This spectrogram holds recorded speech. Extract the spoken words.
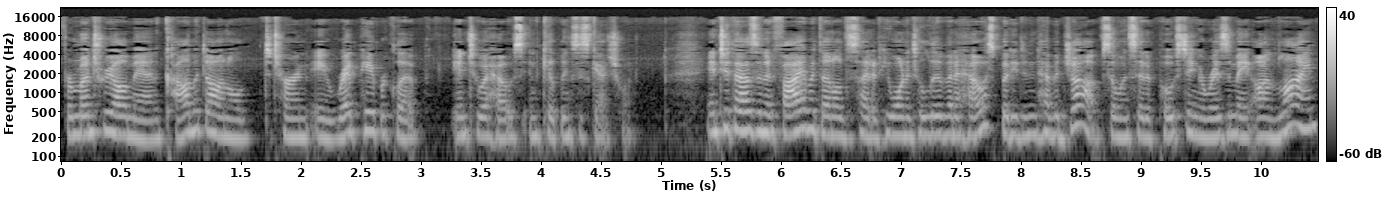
for Montreal man Kyle MacDonald to turn a red paper clip into a house in Kipling, Saskatchewan. In 2005, MacDonald decided he wanted to live in a house, but he didn't have a job. So instead of posting a resume online,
